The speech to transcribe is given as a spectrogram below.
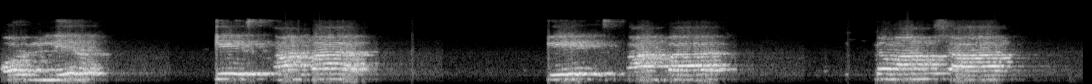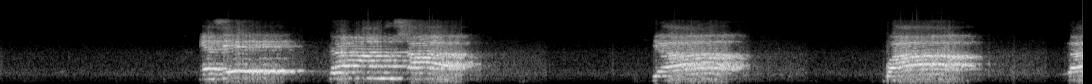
और लेर के स्थान पर के स्थान पर क्रमानुसार कैसे क्रमानुसार या वा रा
